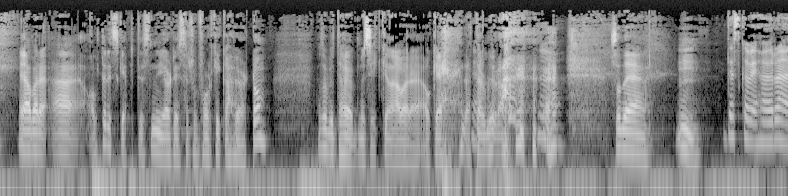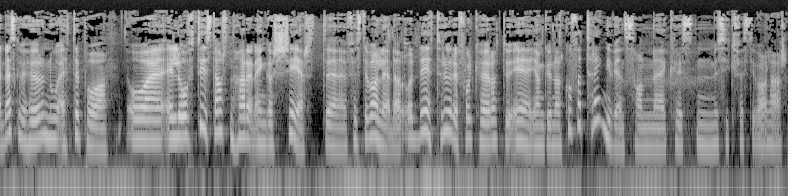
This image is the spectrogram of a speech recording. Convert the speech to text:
Jeg bare er alltid litt skeptisk til nye artister som folk ikke har hørt om. Og så begynte jeg å høre på musikken, og jeg bare Ok, dette ja. blir bra. så det mm. Det skal det skal vi høre nå etterpå. Og eh, Jeg lovte i starten her en engasjert uh, festivalleder, og det tror jeg folk hører at du er, Jan Gunnar. Hvorfor trenger vi en sånn uh, kristen musikkfestival her?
